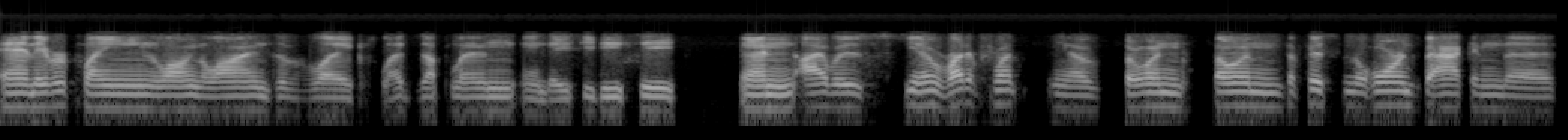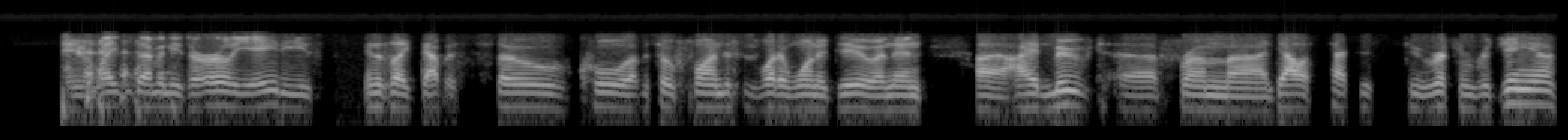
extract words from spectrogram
and they were playing along the lines of like Led Zeppelin and ACDC, and I was, you know, right up front, you know, throwing throwing the fists and the horns back in the in the late '70s or early '80s, and it's like that was so cool, that was so fun. This is what I want to do, and then uh, I had moved uh, from uh, Dallas, Texas, to Richmond, Virginia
